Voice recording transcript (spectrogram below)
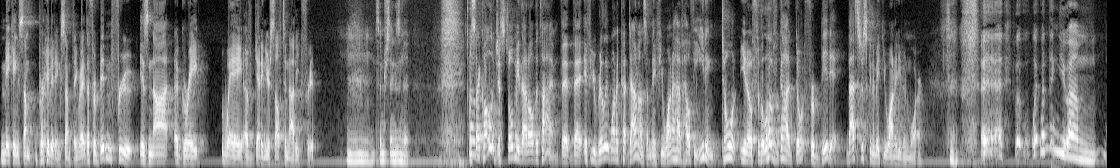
making some, prohibiting something, right? The forbidden fruit is not a great way of getting yourself to not eat fruit. Mm, it's interesting, isn't it? A um, psychologist told me that all the time that that if you really want to cut down on something, if you want to have healthy eating, don't, you know, for the love of God, don't forbid it. That's just going to make you want it even more. uh, one thing you um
